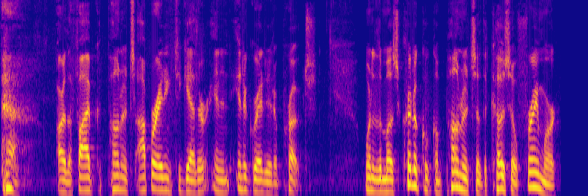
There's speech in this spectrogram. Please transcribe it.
are the five components operating together in an integrated approach. One of the most critical components of the COSO framework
